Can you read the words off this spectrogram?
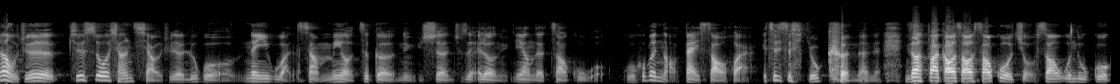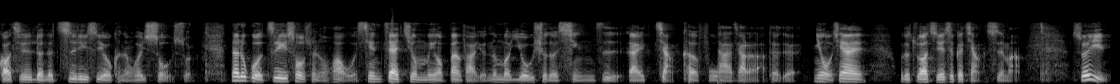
那我觉得其实是我想起来，我觉得如果那一晚上没有这个女生，就是 L 女那样的照顾我。我会不会脑袋烧坏？这是有可能的。你知道发高烧烧过久，烧温度过高，其实人的智力是有可能会受损。那如果智力受损的话，我现在就没有办法有那么优秀的心智来讲课服务大家了啦，对不对？因为我现在我的主要职业是个讲师嘛，所以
